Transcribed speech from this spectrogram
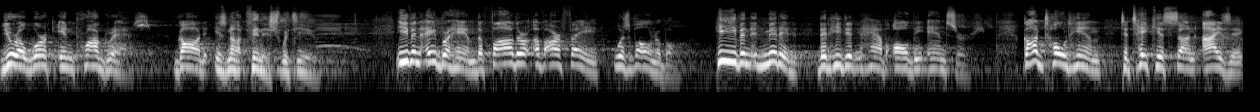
You're a work in progress. God is not finished with you. Even Abraham, the father of our faith, was vulnerable. He even admitted that he didn't have all the answers. God told him to take his son Isaac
